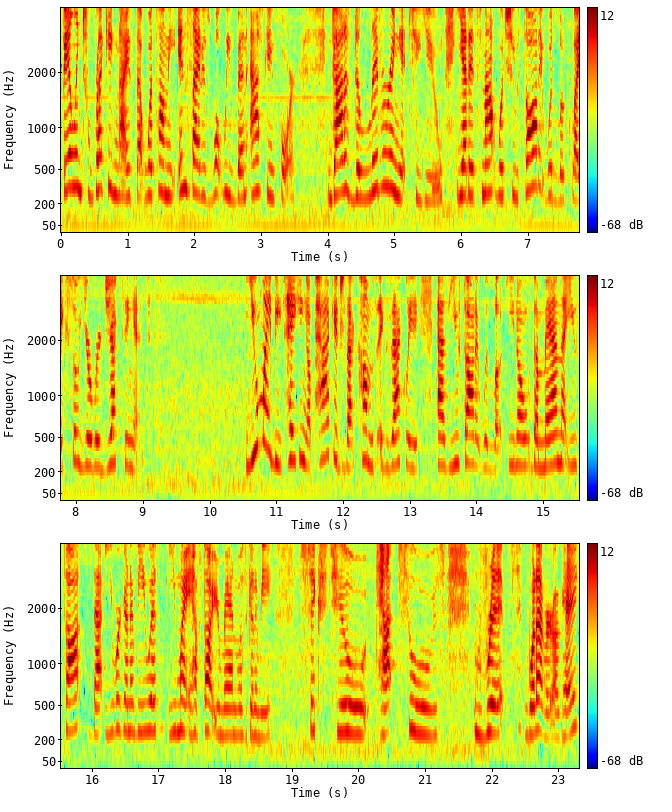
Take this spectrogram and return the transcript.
failing to recognize that what's on the inside is what we've been asking for. God is delivering it to you, yet it's not what you thought it would look like, so you're rejecting it you might be taking a package that comes exactly as you thought it would look. You know, the man that you thought that you were going to be with, you might have thought your man was going to be 6'2, tattoos, ripped, whatever, okay?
